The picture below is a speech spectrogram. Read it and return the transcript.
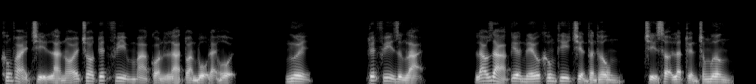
không phải chỉ là nói cho tuyết phi mà còn là toàn bộ đại hội. Ngươi, tuyết phi dừng lại. Lão giả kia nếu không thi triển thần thông, chỉ sợ lật thuyền trong mương,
